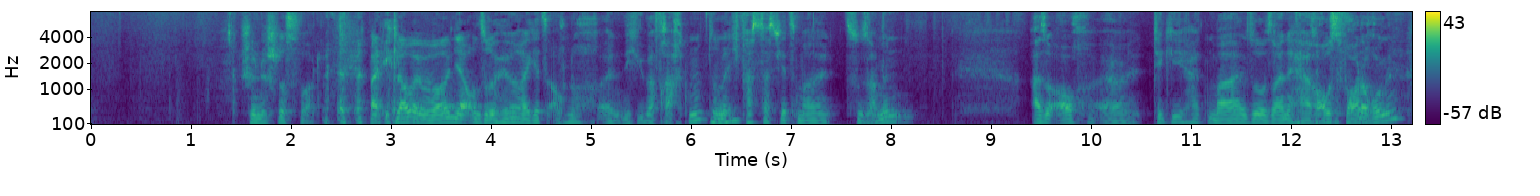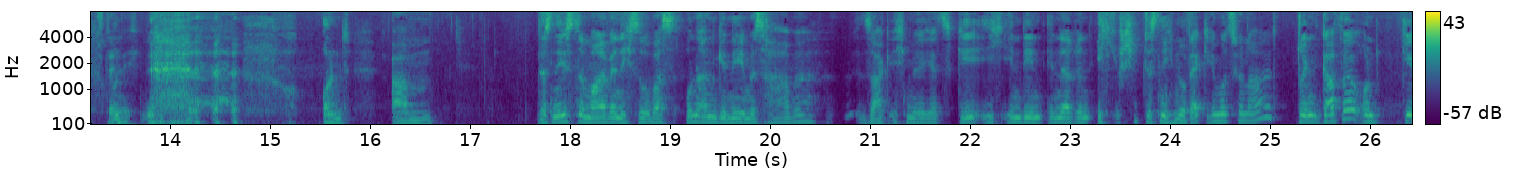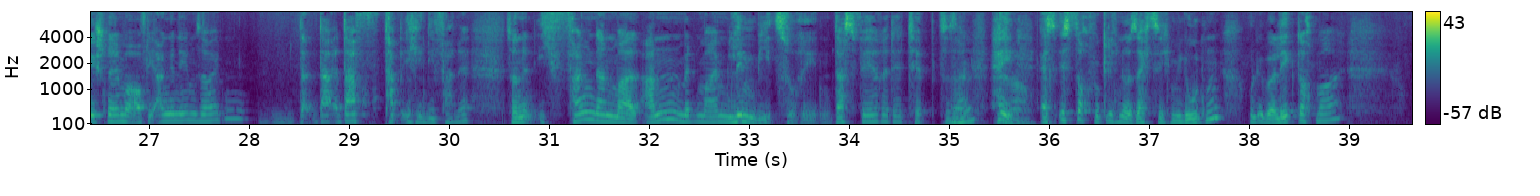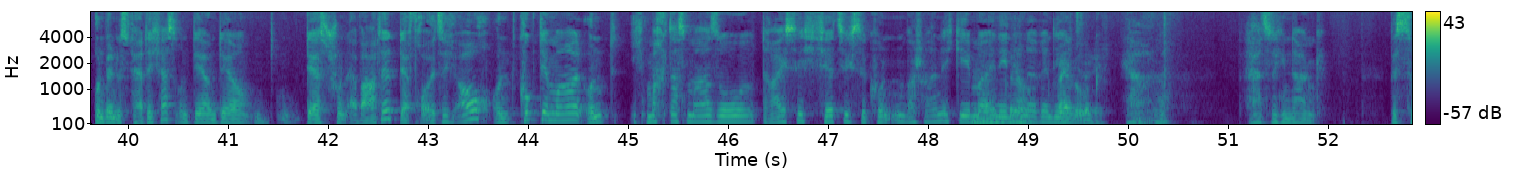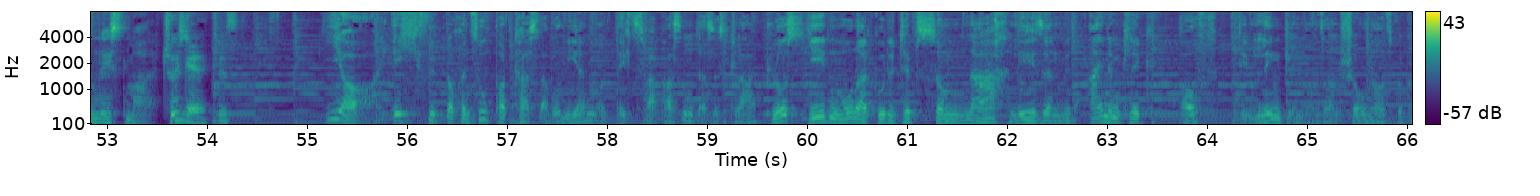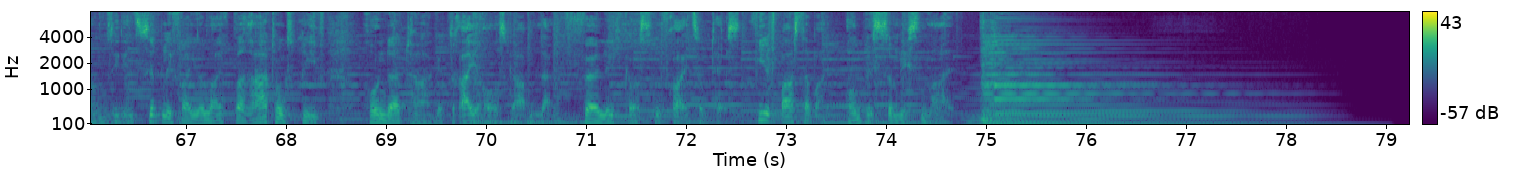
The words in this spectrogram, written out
Schönes Schlusswort. Weil ich glaube, wir wollen ja unsere Hörer jetzt auch noch äh, nicht überfrachten, sondern Mhm. ich fasse das jetzt mal zusammen. Also auch äh, Tiki hat mal so seine Herausforderungen. Ständig. Und ähm, das nächste Mal, wenn ich so was Unangenehmes habe, sage ich mir jetzt, gehe ich in den inneren, ich schiebe das nicht nur weg emotional, trinke Kaffee und gehe schnell mal auf die angenehmen Seiten. da, da, da tapp ich in die Falle, sondern ich fange dann mal an, mit meinem Limbi zu reden. Das wäre der Tipp. Zu sagen, mhm, hey, genau. es ist doch wirklich nur 60 Minuten und überleg doch mal, und wenn du es fertig hast und der und der, der es schon erwartet, der freut sich auch und guck dir mal und ich mach das mal so 30, 40 Sekunden wahrscheinlich, gehe mal mhm, in den genau. inneren Dialog. Ja, ne? Herzlichen Dank. Bis zum nächsten Mal. Tschüss. Danke, tschüss. Ja, ich füge noch hinzu, Podcast abonnieren und nichts verpassen, das ist klar. Plus jeden Monat gute Tipps zum Nachlesen. Mit einem Klick auf den Link in unseren Show Notes bekommen Sie den Simplify Your Life Beratungsbrief. 100 Tage, drei Ausgaben lang, völlig kostenfrei zum Testen. Viel Spaß dabei und bis zum nächsten Mal.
